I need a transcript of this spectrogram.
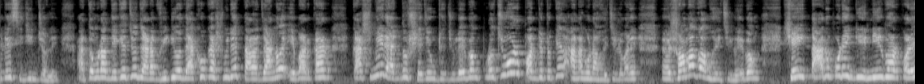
সময়টাই সিজন চলে। আর তোমরা দেখেছ যারা ভিডিও দেখো কাশ্মীরের তারা জানো এবারকার কাশ্মীর একদম সেজে উঠেছিল এবং প্রচুর পর্যটকের আনাগোনা হয়েছিল মানে সমাগম হয়েছিল এবং সেই তার উপরে নির্ভর করে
